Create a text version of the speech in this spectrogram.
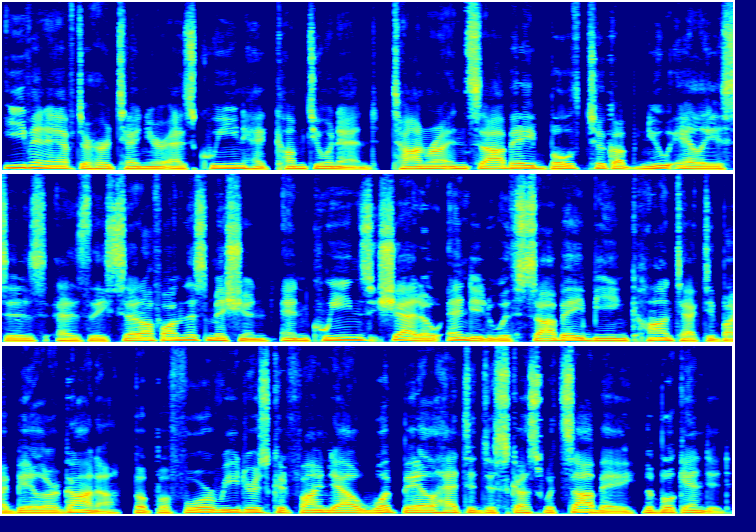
even after her tenure as queen had come to an end. Tonra and Sabe both took up new aliases as they set off on this mission, and Queen's Shadow ended with Sabe being contacted by Bail Organa, but before readers could find out what Bail had to discuss with Sabe, the book ended.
